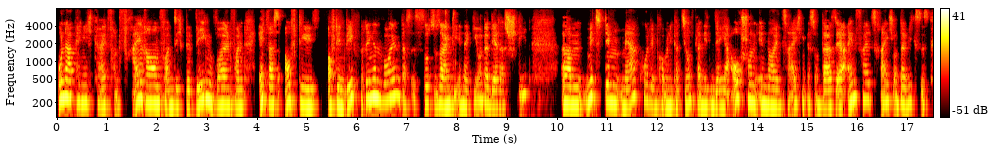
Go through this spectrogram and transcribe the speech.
Unabhängigkeit, von Freiraum, von sich bewegen wollen, von etwas auf die, auf den Weg bringen wollen. Das ist sozusagen die Energie, unter der das steht ähm, mit dem Merkur, dem Kommunikationsplaneten, der ja auch schon in neuen Zeichen ist und da sehr einfallsreich unterwegs ist.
